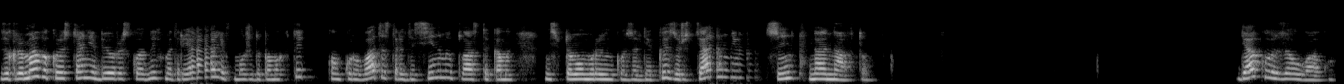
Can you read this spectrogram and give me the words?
Зокрема, використання біорозкладних матеріалів може допомогти конкурувати з традиційними пластиками на світовому ринку завдяки зростанню цін на нафту. Дякую за увагу.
